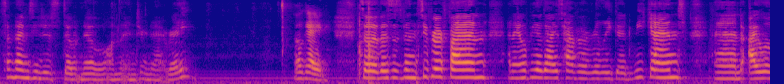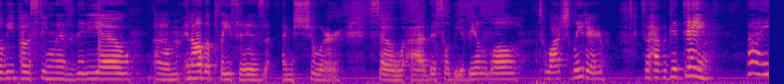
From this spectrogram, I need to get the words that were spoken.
sometimes you just don't know on the internet, right? Okay, so this has been super fun, and I hope you guys have a really good weekend. And I will be posting this video um, in all the places, I'm sure. So uh, this will be available to watch later. So have a good day. Bye.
